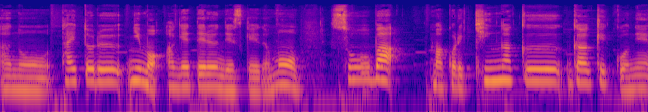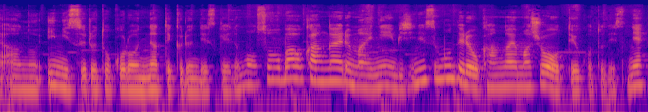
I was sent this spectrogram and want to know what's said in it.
あのタイトルにも挙げてるんですけれども相場まあこれ金額が結構ねあの意味するところになってくるんですけれども相場を考える前にビジネスモデルを考えましょうっていうことですね。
